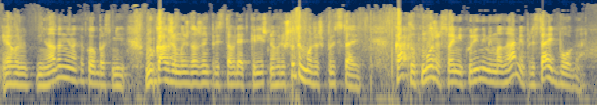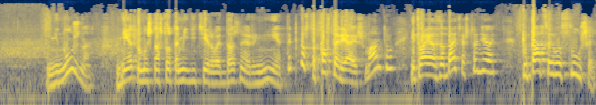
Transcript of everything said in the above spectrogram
Я говорю, не надо ни на какой образ медитировать. Ну как же мы же должны представлять Кришну? Я говорю, что ты можешь представить? Как тут можешь своими куриными мозгами представить Бога? Не нужно. Нет, ну мы же на что-то медитировать должны. Я говорю, нет, ты просто повторяешь мантру, и твоя задача что делать? Пытаться его слушать.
